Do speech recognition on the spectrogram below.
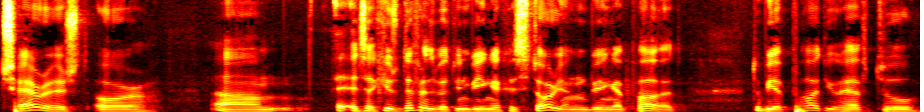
cherished or. Um, it's a huge difference between being a historian and being a poet. To be a poet, you have to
